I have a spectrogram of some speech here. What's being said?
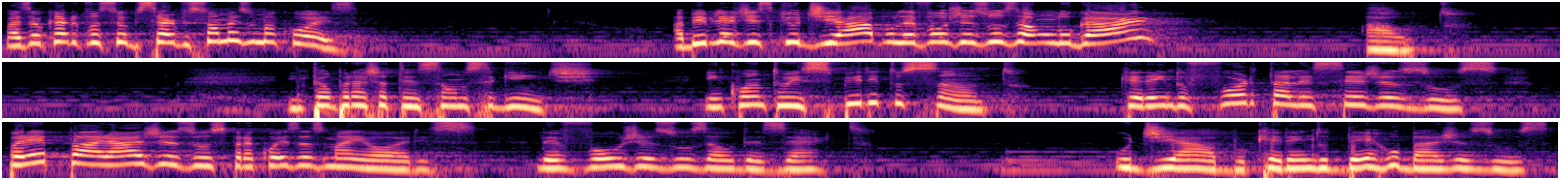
Mas eu quero que você observe só mais uma coisa. A Bíblia diz que o diabo levou Jesus a um lugar alto. Então preste atenção no seguinte: enquanto o Espírito Santo, querendo fortalecer Jesus, preparar Jesus para coisas maiores, levou Jesus ao deserto. o diabo, querendo derrubar Jesus,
